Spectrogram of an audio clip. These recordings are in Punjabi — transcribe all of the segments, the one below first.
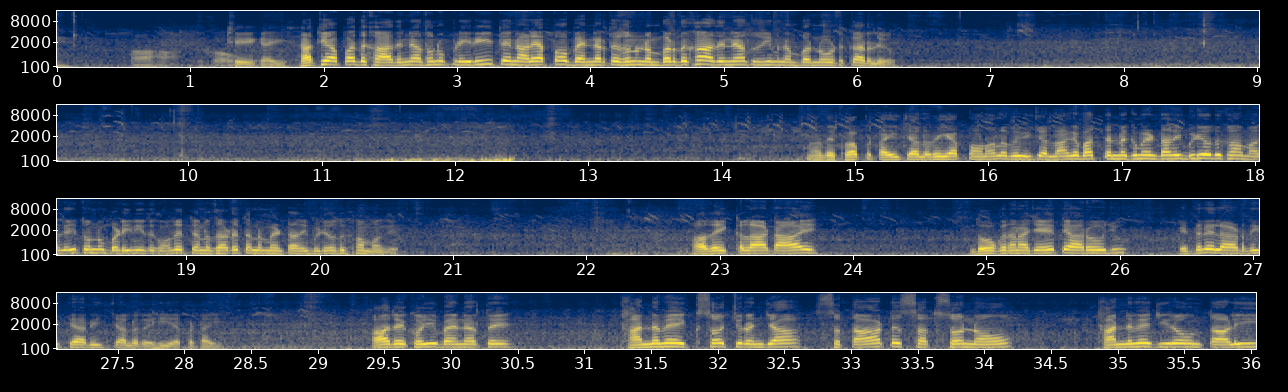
ਹਾਂ ਹਾਂ ਦਿਖਾਓ। ਠੀਕ ਹੈ ਜੀ। ਸਾਥੀਓ ਆਪਾਂ ਦਿਖਾ ਦਿੰਨੇ ਆ ਤੁਹਾਨੂੰ ਪਨੀਰੀ ਤੇ ਨਾਲੇ ਆਪਾਂ ਬੈਨਰ ਤੇ ਤੁਹਾਨੂੰ ਨੰਬਰ ਦਿਖਾ ਦਿੰਨੇ ਆ ਤੁਸੀਂ ਨੰਬਰ ਨੋਟ ਕਰ ਲਿਓ। ਆ ਦੇਖੋ ਆ ਪਟਾਈ ਚੱਲ ਰਹੀ ਆ, ਆਪਾਂ ਉਹਨਾਂ ਲਵੇ ਵੀ ਚੱਲਾਂਗੇ। ਬਾਅਦ 3 ਮਿੰਟਾਂ ਦੀ ਵੀਡੀਓ ਦਿਖਾਵਾਂਗੇ ਜੀ, ਤੁਹਾਨੂੰ ਬੜੀ ਨਹੀਂ ਦਿਖਾਉਂਦੇ 3 3.5 ਮਿੰਟਾਂ ਦੀ ਵੀਡੀਓ ਦਿਖਾਵਾਂਗੇ। ਆ ਦੇ ਇੱਕ ਲਾਟ ਆਏ ਦੋ ਕੁ ਦਿਨਾਂ 'ਚ ਇਹ ਤਿਆਰ ਹੋ ਜੂ। ਇਧਰਲੇ ਲਾਟ ਦੀ ਤਿਆਰੀ ਚੱਲ ਰਹੀ ਹੈ ਪਟਾਈ। ਆ ਦੇਖੋ ਜੀ, ਬੈਨਰ ਤੇ 98154 67709 98039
